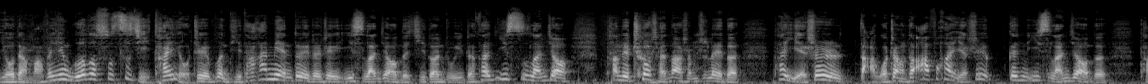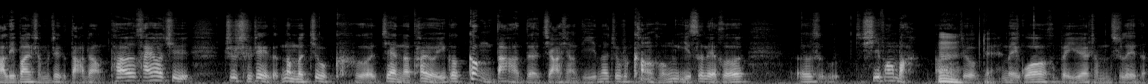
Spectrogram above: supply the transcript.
有点麻烦，因为俄罗斯自己他有这个问题，他还面对着这个伊斯兰教的极端主义者。他伊斯兰教，他那车臣啊什么之类的，他也是打过仗。他阿富汗也是跟伊斯兰教的塔利班什么这个打仗，他还要去支持这个，那么就可见呢，他有一个更大的假想敌，那就是抗衡以色列和呃西方吧，啊，就美国和北约什么之类的。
